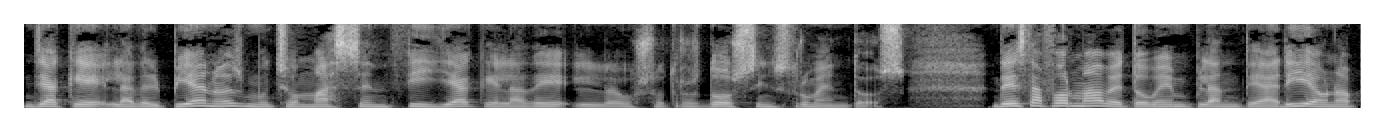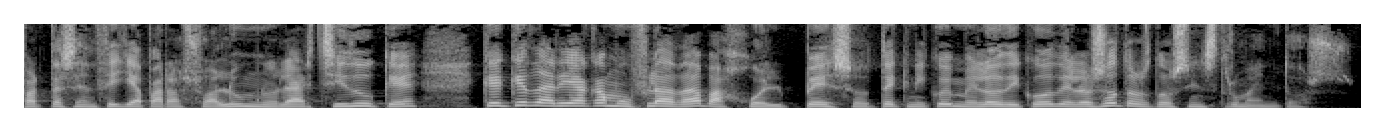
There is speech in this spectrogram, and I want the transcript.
ya que la del piano es mucho más sencilla que la de los otros dos instrumentos. De esta forma, Beethoven plantearía una parte sencilla para su alumno, el archiduque, que quedaría camuflada bajo el peso técnico y melódico de los otros dos instrumentos.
